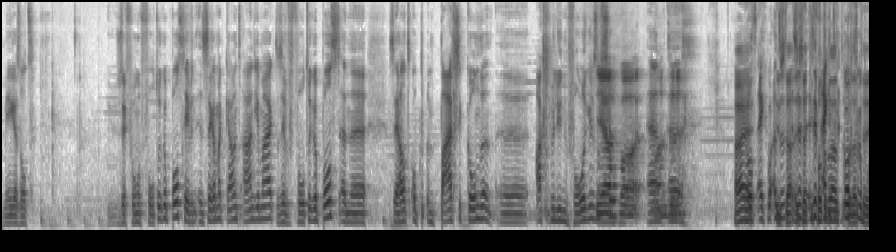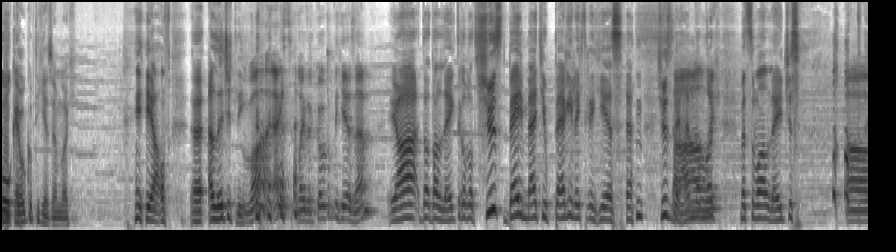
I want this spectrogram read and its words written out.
mega zot. Ze heeft gewoon een foto gepost. Ze heeft een Instagram-account aangemaakt. Ze heeft een foto gepost. En eh, zij had op een paar seconden eh 8 miljoen volgers of Ja, zo. wa- En, eh, Ah, ja. Dat is echt is dat, is dat ze die heeft foto echt dat, dat de verbroken. kook op die gsm lag? ja, of allegedly. Wat? Echt? Lijkt er kook op de gsm? Ja, dat, dat lijkt erop dat juist bij Matthew Perry ligt er een gsm. Juist bij hem dan nog. Met z'n wel lijntjes. Ah,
